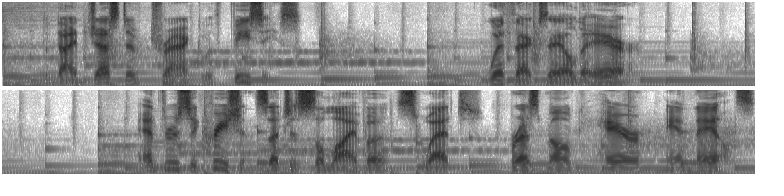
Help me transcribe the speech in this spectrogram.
the digestive tract with feces, with exhaled air, and through secretions such as saliva, sweat, breast milk, hair, and nails.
